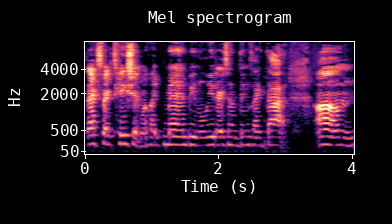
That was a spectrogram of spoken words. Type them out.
the expectation with like men being the leaders and things like that. Um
